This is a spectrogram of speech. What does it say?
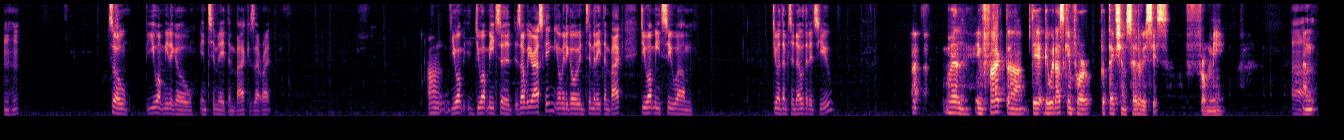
Mm-hmm. So you want me to go intimidate them back? Is that right? Um, You want? Do you want me to? Is that what you're asking? You want me to go intimidate them back? Do you want me to? Um. Do you want them to know that it's you? Well, in fact, uh, they, they were asking for protection services from me. Uh, And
